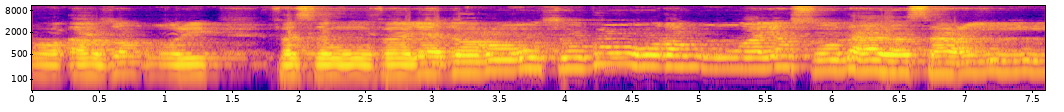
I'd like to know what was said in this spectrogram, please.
وراء ظهره فسوف يدعو ثبورا ويصلى سعيرا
